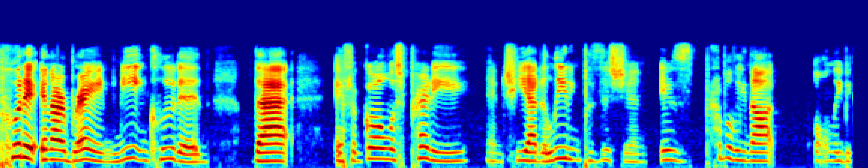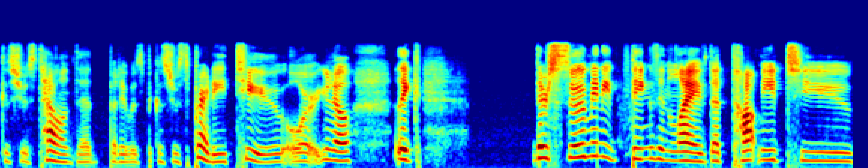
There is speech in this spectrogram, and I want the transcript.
put it in our brain, me included, that if a girl was pretty and she had a leading position, it was probably not only because she was talented, but it was because she was pretty too. Or, you know, like there's so many things in life that taught me to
